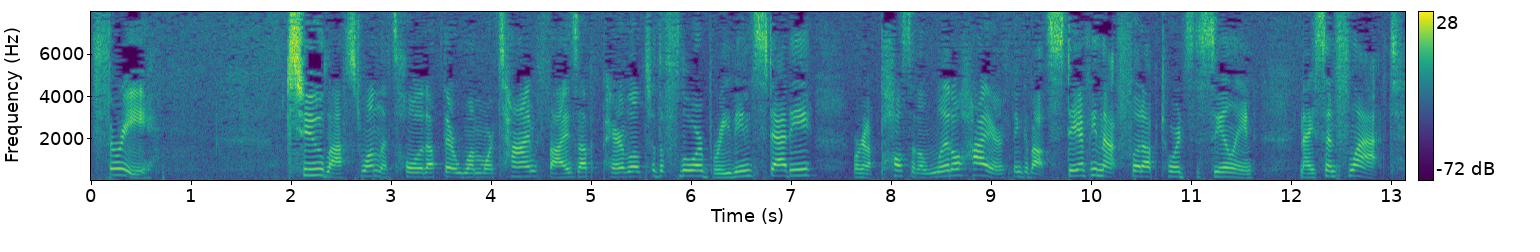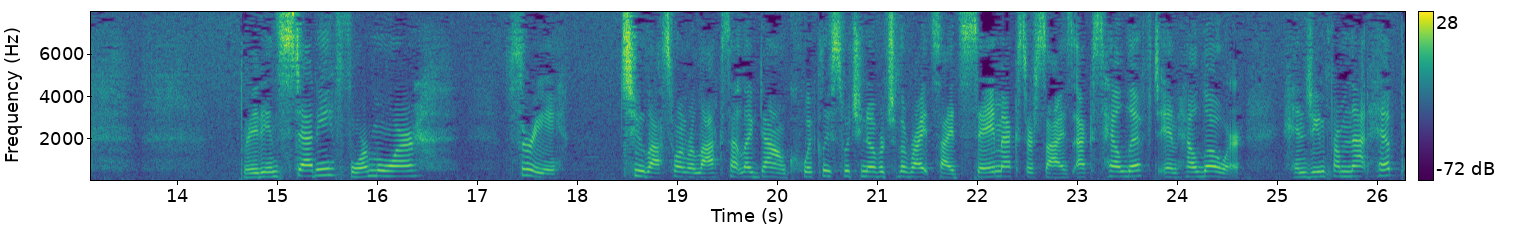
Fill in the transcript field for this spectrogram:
three, two, last one. Let's hold it up there one more time. Thighs up parallel to the floor, breathing steady. We're going to pulse it a little higher. Think about stamping that foot up towards the ceiling, nice and flat. Breathing steady. Four more. Three, two, last one. Relax that leg down. Quickly switching over to the right side. Same exercise. Exhale, lift. Inhale, lower. Hinging from that hip.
